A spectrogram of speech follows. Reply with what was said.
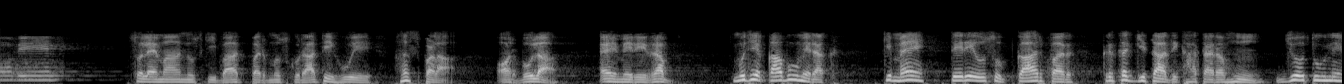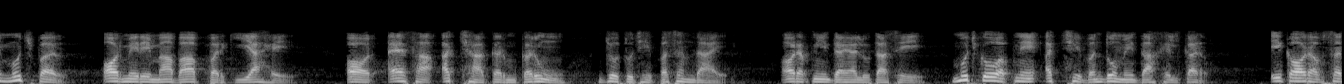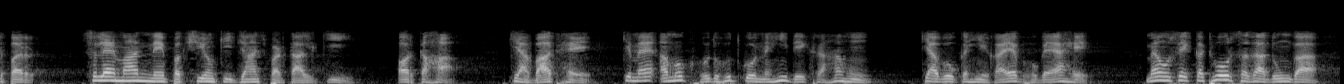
मुबीन सुलेमान उसकी बात पर मुस्कुराते हुए हंस पड़ा और बोला ऐ मेरे रब मुझे काबू में रख कि मैं तेरे उस उपकार पर कृतज्ञता दिखाता रहूँ, जो तूने मुझ पर और मेरे माँ बाप पर किया है, और ऐसा अच्छा कर्म करूँ, जो तुझे पसंद आए, और अपनी दयालुता से मुझको अपने अच्छे बंदों में दाखिल कर। एक और अवसर पर सुलेमान ने पक्षियों की जाँच पड़ताल की, और कहा, क्या बात है कि मैं अमुक हुदहुद को नहीं देख रहा हूँ? क्या वो कहीं गायब हो गया है? मैं उसे कठोर सजा दूँगा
